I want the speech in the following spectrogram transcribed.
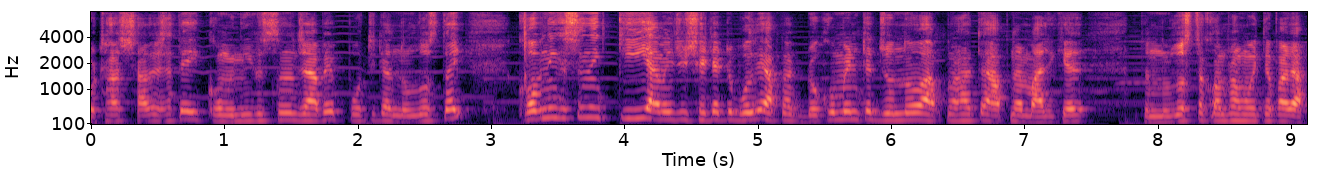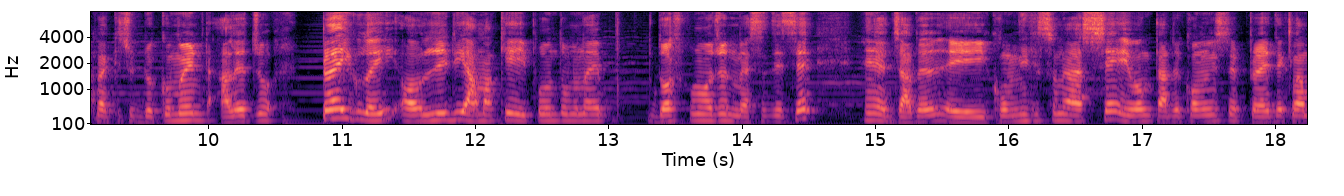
ওঠার সাথে সাথে এই কমিউনিকেশনে যাবে প্রতিটা নুলস্তায় কমিউনিকেশনে কি আমি যদি সেটা একটু বলি, আপনার ডকুমেন্টের জন্য আপনার হয়তো আপনার মালিকের নুলস্তা কনফার্ম হইতে পারে, আপনার কিছু ডকুমেন্ট আলের্য প্রায়গুলোই অলরেডি আমাকে এই পর্যন্ত মনে হয় দশ পনেরো জন মেসেজ দিয়েছে হ্যাঁ যাদের এই কমিউনিকেশনে আসছে এবং তাদের কমিউনিকেশনে প্রায় দেখলাম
